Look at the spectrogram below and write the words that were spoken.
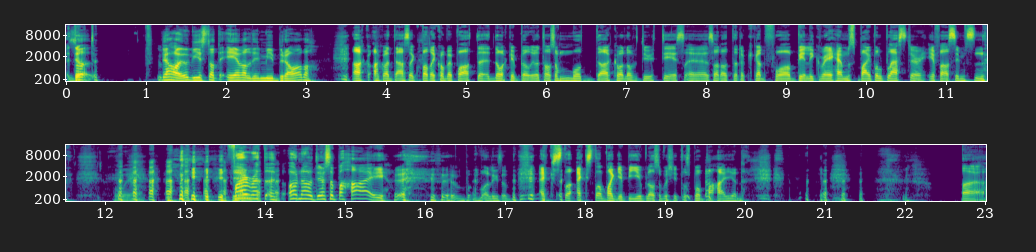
så Vi har jo vist at det er veldig mye bra, da. Ak akkurat der så jeg bare kommer på at noen bør jo ta så modda Call of Duty, eh, sånn at dere kan få Billy Grahams Bible Blaster fra Simpson. Fire at the, Oh no, there's a Bahai! Må liksom ekstra, ekstra mange bibler som må skytes på Bahaien. Uh.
